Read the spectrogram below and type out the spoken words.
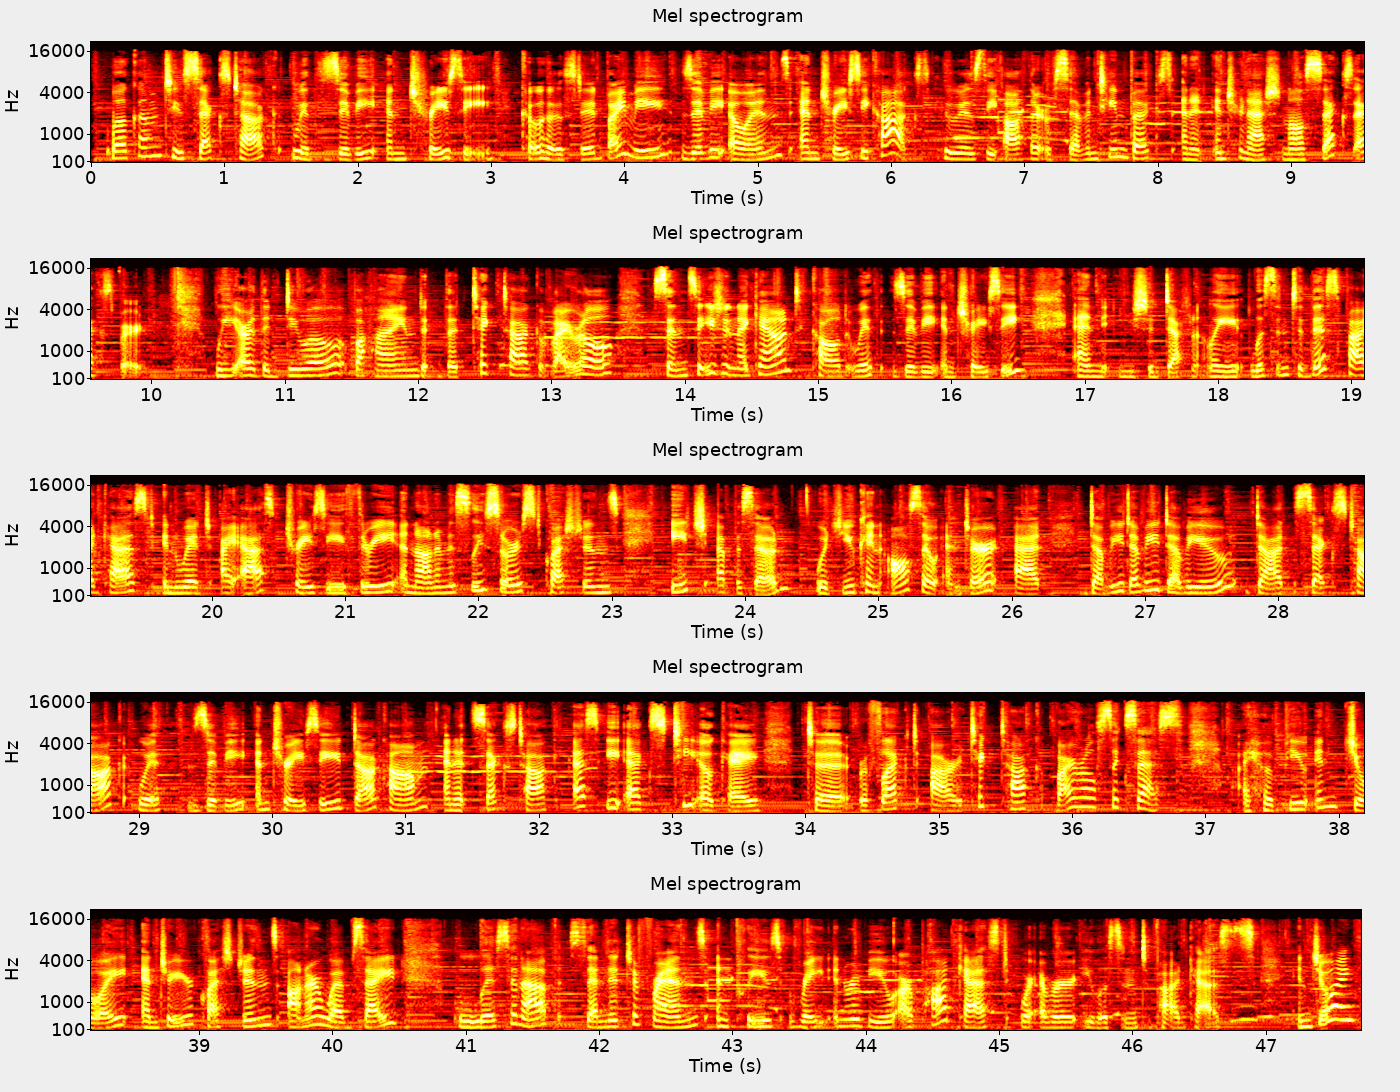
Welcome to Sex Talk with Zibby and Tracey, co hosted by me, Zibby Owens, and Tracey Cox, who is the author of 17 books and an international sex expert. We are the duo behind the TikTok viral sensation account called With Zibby and Tracey. And you should definitely listen to this podcast in which I ask Tracey three anonymously sourced questions each episode, which you can also enter at www.sextalkwithzibbyandtracy.com and it's sextalk, S E X T O K, to reflect our TikTok viral success. I hope you enjoy. Enter your questions on our website. Listen up, send it to friends, and please rate and review our podcast wherever you listen to podcasts. Enjoy.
